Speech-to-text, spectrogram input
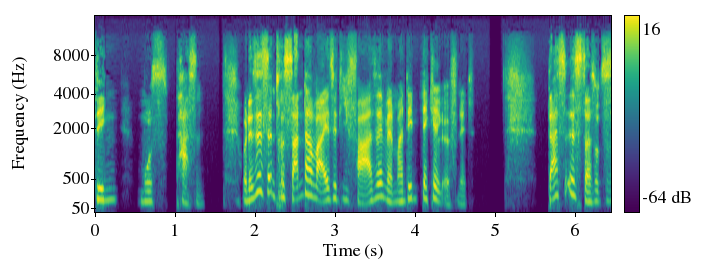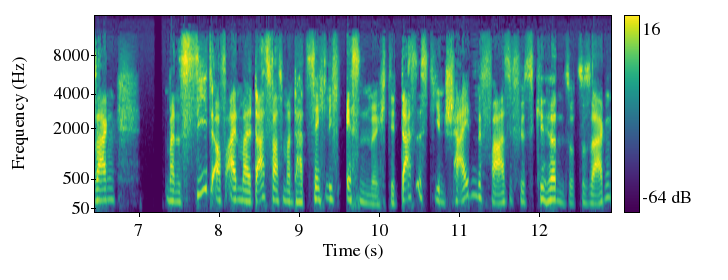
Ding muss passen. Und es ist interessanterweise die Phase, wenn man den Deckel öffnet. Das ist da sozusagen, man sieht auf einmal das, was man tatsächlich essen möchte. Das ist die entscheidende Phase fürs Gehirn sozusagen.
